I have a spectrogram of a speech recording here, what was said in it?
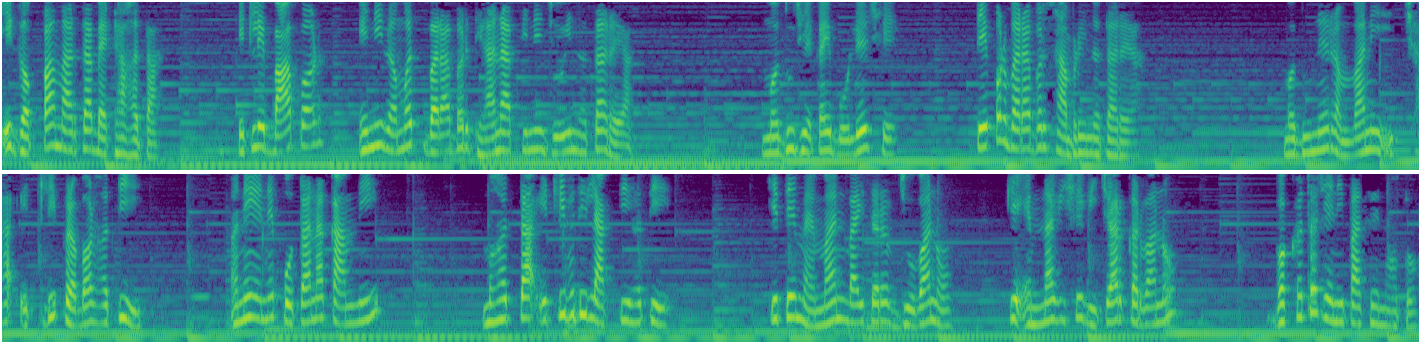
એ ગપ્પા મારતા બેઠા હતા. એટલે બા પણ એની રમત બરાબર ધ્યાન આપીને જોઈ નતા રહ્યા. મધુ જે કાંઈ બોલે છે, તે પણ બરાબર સાંભળી નતા રહ્યા. મધુને રમવાની ઈચ્છા એટલી પ્રબળ હતી અને એને પોતાના કામની મહત્તા એટલી બધી લાગતી હતી કે તે મહેમાનબાઈ તરફ જોવાનો કે એમના વિશે વિચાર કરવાનો વખત જ એની પાસે નહોતો.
